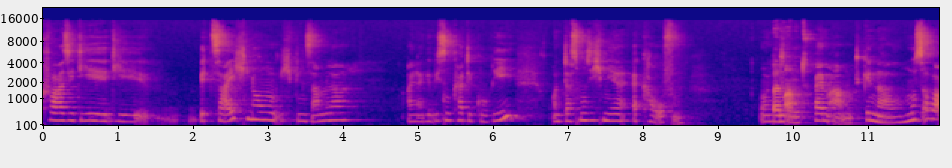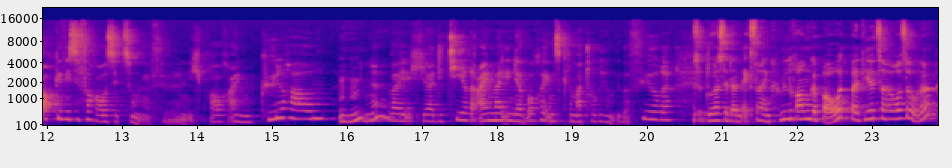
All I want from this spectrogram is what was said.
quasi die, die Bezeichnung, ich bin Sammler einer gewissen Kategorie und das muss ich mir erkaufen. Und beim Amt? Beim Amt, genau. Muss aber auch gewisse Voraussetzungen erfüllen. Ich brauche einen Kühlraum, mhm. ne, weil ich ja die Tiere einmal in der Woche ins Krematorium überführe. Also du hast ja dann extra einen Kühlraum gebaut bei dir zu Hause, oder?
